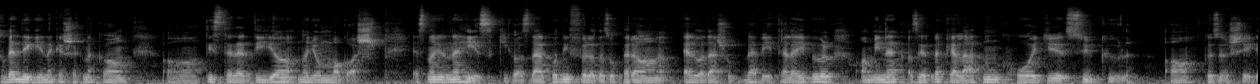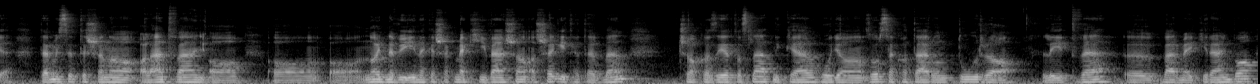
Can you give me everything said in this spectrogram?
vendégénekeseknek a, a tiszteletdíja nagyon magas. Ezt nagyon nehéz kigazdálkodni, főleg az opera előadások bevételeiből, aminek azért be kell látnunk, hogy szűkül a közönsége. Természetesen a, a látvány, a, a, a nagy nevű énekesek meghívása az segíthet ebben, csak azért azt látni kell, hogy az országhatáron túlra lépve bármelyik irányba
